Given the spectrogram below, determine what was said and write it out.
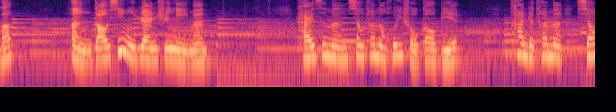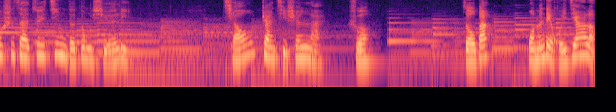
了，很高兴认识你们。”孩子们向他们挥手告别，看着他们消失在最近的洞穴里。乔站起身来说：“走吧，我们得回家了。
